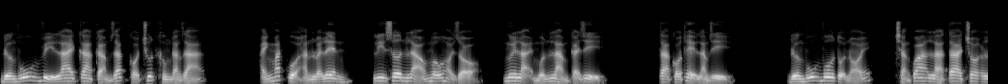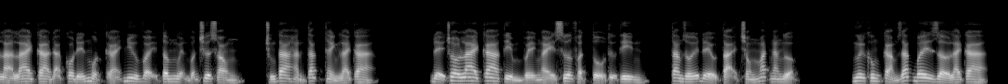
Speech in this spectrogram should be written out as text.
Đường vũ vì lai ca cảm giác có chút không đáng giá. Ánh mắt của hắn lóe lên, ly sơn lão mẫu hỏi dò, ngươi lại muốn làm cái gì? Ta có thể làm gì? Đường vũ vô tội nói, chẳng qua là ta cho là lai ca đã có đến một cái như vậy tâm nguyện vẫn chưa xong, chúng ta hẳn tắc thành lai ca. Để cho lai ca tìm về ngày xưa phật tổ tự tin, tam giới đều tại trong mắt ngang ngược. Ngươi không cảm giác bây giờ lai ca,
